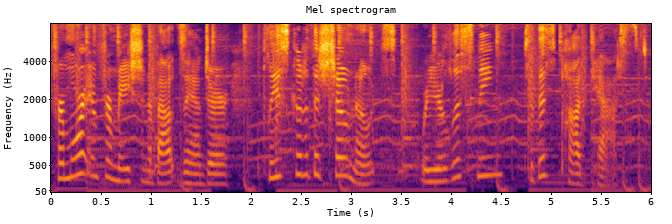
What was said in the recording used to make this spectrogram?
For more information about Xander, please go to the show notes where you're listening to this podcast.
